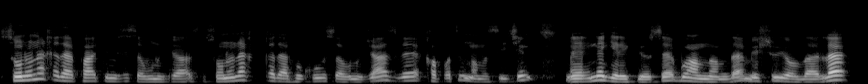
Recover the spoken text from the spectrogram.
Sonuna kadar partimizi savunacağız, sonuna kadar hukuku savunacağız ve kapatılmaması için e, ne gerekiyorsa bu anlamda meşru yollarla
